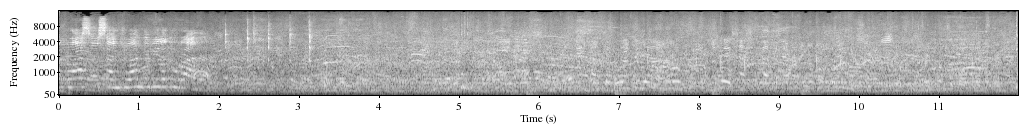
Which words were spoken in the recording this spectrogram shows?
Sisena plaça Sant Joan de Vilatorrada. Bé,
